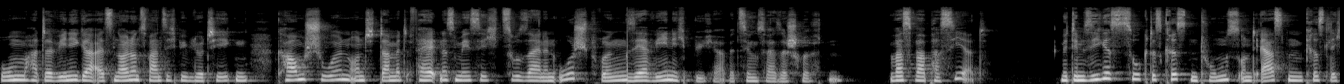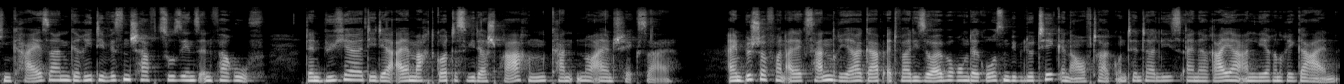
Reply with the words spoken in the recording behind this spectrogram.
Rom hatte weniger als 29 Bibliotheken, kaum Schulen und damit verhältnismäßig zu seinen Ursprüngen sehr wenig Bücher bzw. Schriften. Was war passiert? Mit dem Siegeszug des Christentums und ersten christlichen Kaisern geriet die Wissenschaft zusehends in Verruf, denn Bücher, die der Allmacht Gottes widersprachen, kannten nur ein Schicksal. Ein Bischof von Alexandria gab etwa die Säuberung der großen Bibliothek in Auftrag und hinterließ eine Reihe an leeren Regalen.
